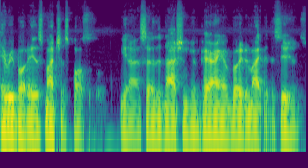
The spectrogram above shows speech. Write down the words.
everybody as much as possible. you know, so the notion of empowering everybody to make the decisions.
